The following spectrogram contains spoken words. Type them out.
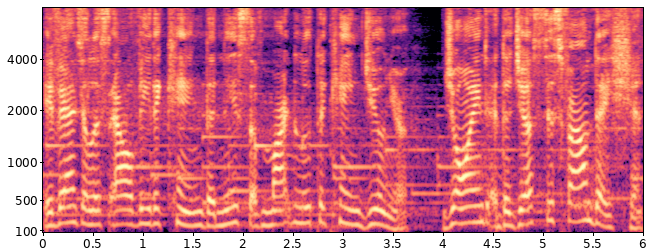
Evangelist Alveda King, the niece of Martin Luther King Jr., joined the Justice Foundation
